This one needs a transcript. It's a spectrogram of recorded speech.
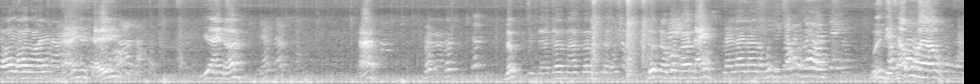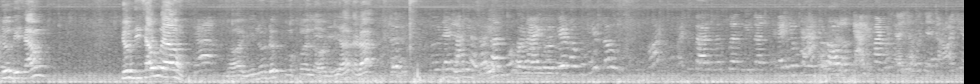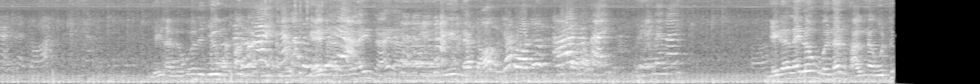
Rồi rồi rồi. Đây nè. Hải với sĩ với ai nữa? Hả? Đức Đức. Đức. Đức, đâu có tên đây? Là là là, là Nguyễn Thị Sống phải không? Nguyễn Thị Sống phải không? Trương Thị Sống. Trương Thị Sống phải không? Rồi vậy nó Đức một rồi vậy hết rồi đó Người này là cái tên của người này, người kia đâu có biết đâu. Nói, phải tên, tên, tên, ghi tên. Đây vô khám của đồ lượng trả thì mang có thể là bên nhà trọ với ai nhà trọ. vậy là được có đi dương một phần là thằng người xuất kiện là lấy nãy là Nhà nè trọ mình dắt lên chứ. Này bên đây. vậy đã lấy luôn mình lên phần nào Quỳnh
